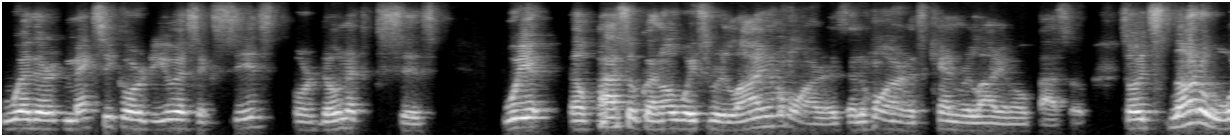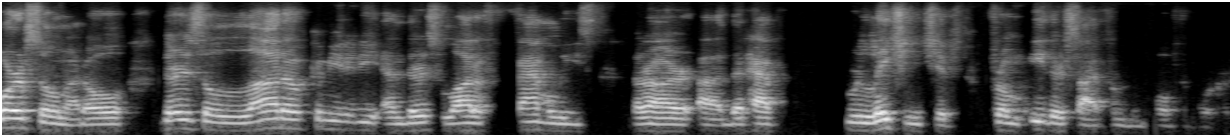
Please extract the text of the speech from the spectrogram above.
Whether Mexico or the US exist or don't exist, we El Paso can always rely on Juarez, and Juarez can rely on El Paso. So it's not a war zone at all. There's a lot of community, and there's a lot of families that are uh, that have relationships from either side from the, of the border.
